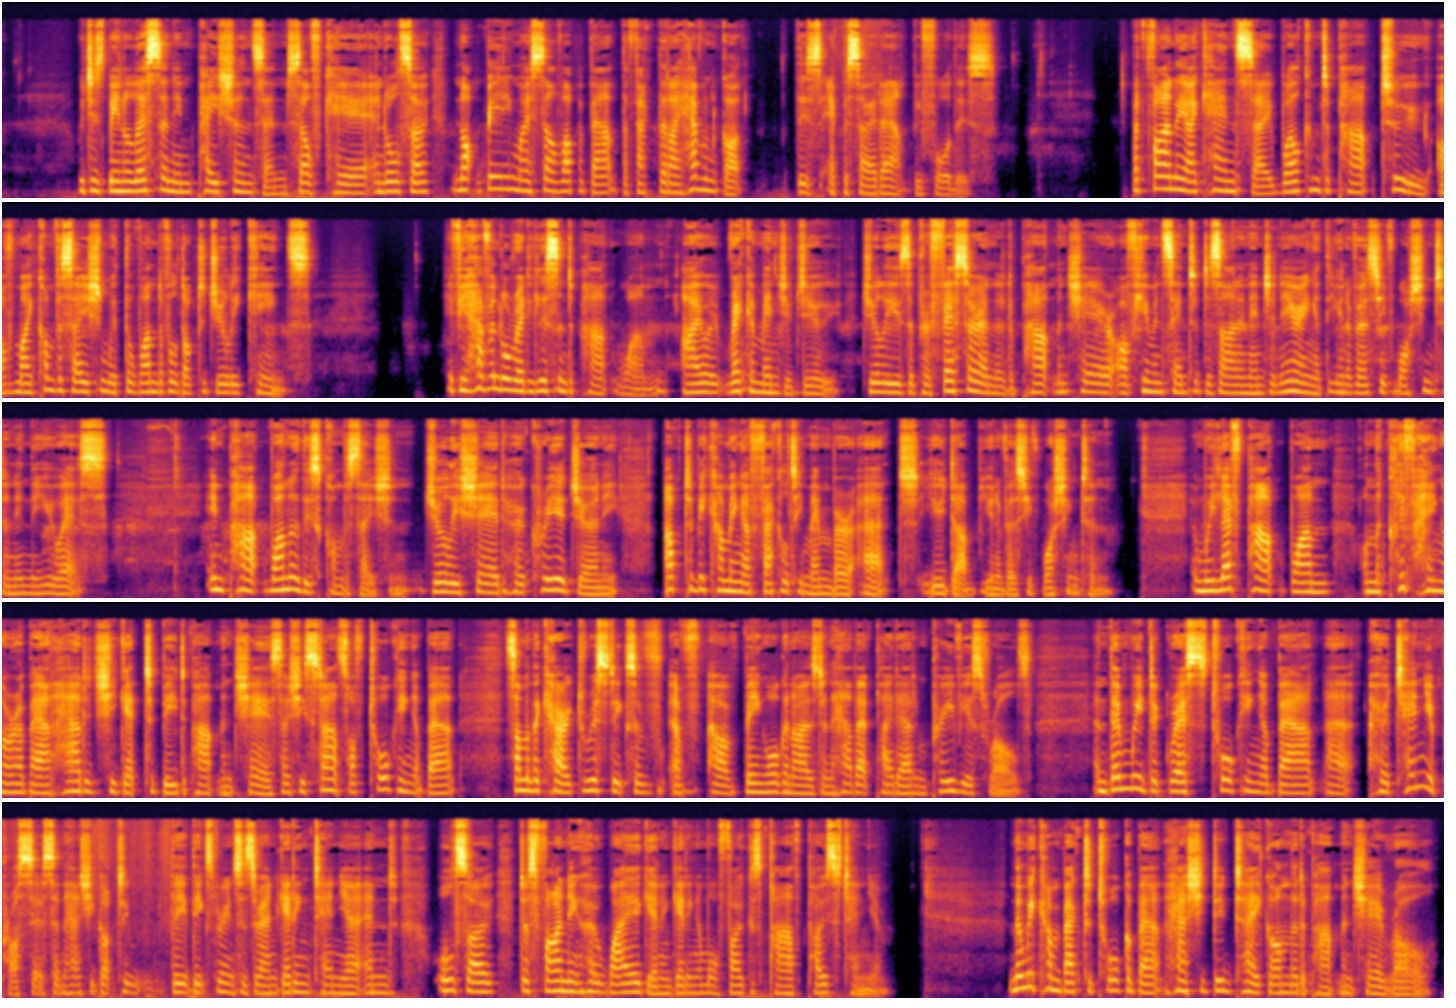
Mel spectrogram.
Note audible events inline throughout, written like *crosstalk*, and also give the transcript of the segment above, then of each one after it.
which has been a lesson in patience and self care and also not beating myself up about the fact that I haven't got this episode out before this. But finally, I can say welcome to part two of my conversation with the wonderful Dr. Julie Kientz. If you haven't already listened to part one, I recommend you do. Julie is a professor and a department chair of human centered design and engineering at the University of Washington in the US. In part one of this conversation, Julie shared her career journey up to becoming a faculty member at UW, University of Washington. And we left part one on the cliffhanger about how did she get to be department chair. So she starts off talking about some of the characteristics of, of, of being organized and how that played out in previous roles. And then we digress talking about uh, her tenure process and how she got to the, the experiences around getting tenure and also just finding her way again and getting a more focused path post tenure. And then we come back to talk about how she did take on the department chair role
